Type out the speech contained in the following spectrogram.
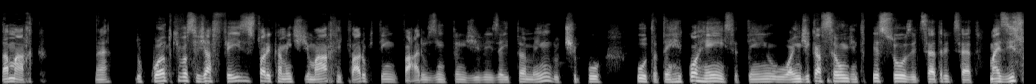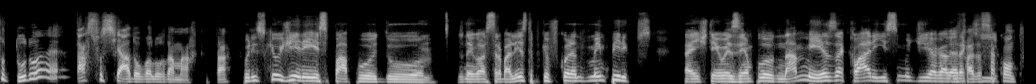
da marca? Do quanto que você já fez historicamente de marca, e claro que tem vários intangíveis aí também, do tipo, puta, tem recorrência, tem a indicação entre pessoas, etc, etc. Mas isso tudo é, tá associado ao valor da marca, tá? Por isso que eu gerei esse papo do, do negócio trabalhista, porque eu fico olhando para empíricos. A gente tem o exemplo na mesa, claríssimo, de a galera Ele faz que, essa conta.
